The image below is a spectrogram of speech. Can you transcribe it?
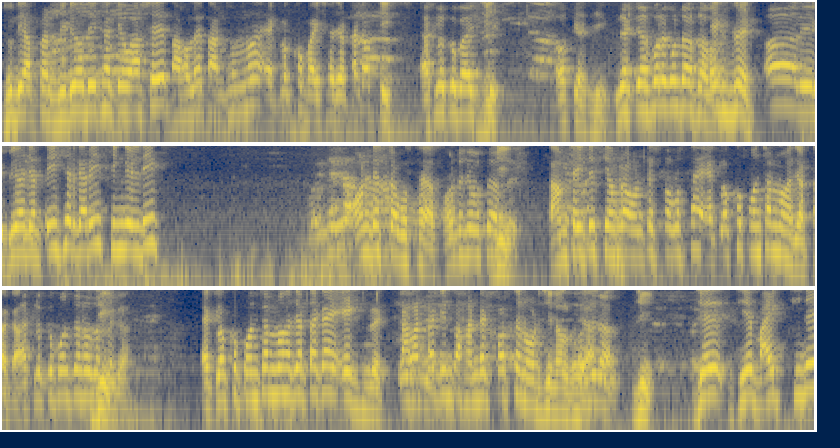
যদি আপনার ভিডিও দেখা কেউ আসে তাহলে তার জন্য এক লক্ষ বাইশ হাজার টাকা ফিক্স এক লক্ষ বাইশ ফিক্স ওকে জি। নেক্সট ইয়ার পরে কোনটা আছে এক্স ব্লেড আরে দুই হাজার তেইশের গাড়ি সিঙ্গেল ডিস্ক অনটেস্ট অবস্থায় আছে। অনটেস্ট অবস্থা জি। আছে। দাম চাইতেছি আমরা অনটেস্ট অবস্থায় এক লক্ষ পঞ্চান্ন হাজার টাকা। এক লক্ষ পঞ্চান্ন হাজার। টাকা? এক লক্ষ পঞ্চান্ন হাজার টাকায় এক্স ব্লেড কালারটা কিন্তু হান্ড্রেড পার্সেন্ট অরিজিনাল ভাইয়া। জি। যে যে বাইক চিনে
